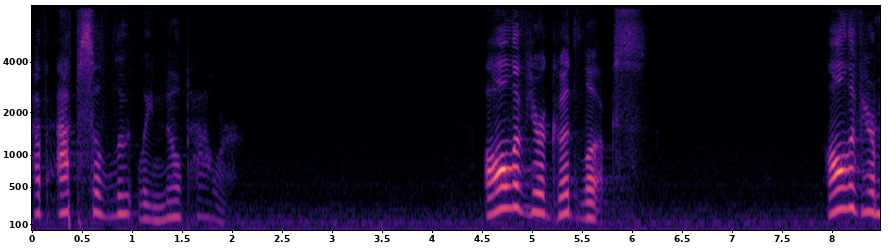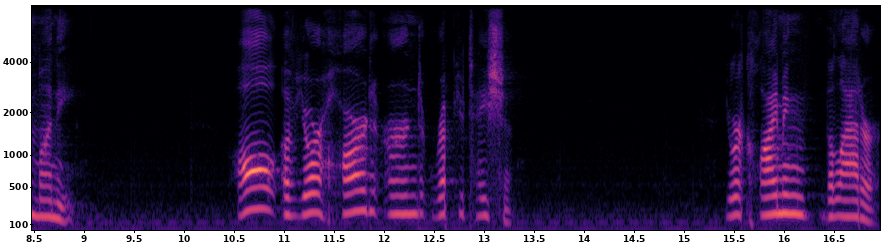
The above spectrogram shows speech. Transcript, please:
have absolutely no power. All of your good looks, all of your money, all of your hard earned reputation, you're climbing the ladder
